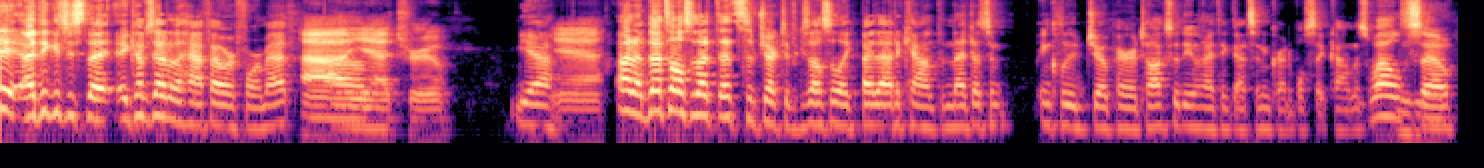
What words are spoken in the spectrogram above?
it, I think it's just that it comes down to the half hour format. Uh, Um, yeah, true. yeah. Yeah, I don't know. That's also that that's subjective because also like by that account, then that doesn't include Joe Pera talks with you, and I think that's an incredible sitcom as well. Mhm. So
